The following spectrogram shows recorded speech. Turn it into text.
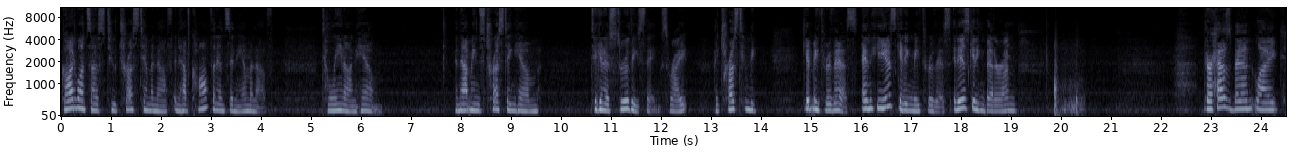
God wants us to trust Him enough and have confidence in Him enough to lean on Him. And that means trusting Him to get us through these things, right? I trust Him to get me through this. And He is getting me through this. It is getting better. I'm... There has been, like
